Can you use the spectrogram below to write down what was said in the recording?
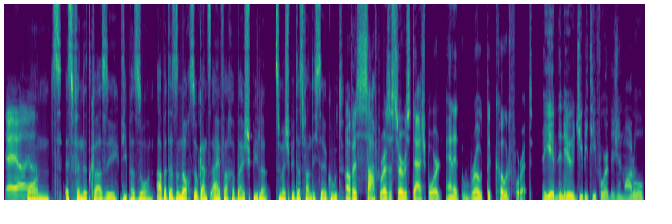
Ja, ja, ja. Und es findet quasi die Person. Aber das sind noch so ganz einfache Beispiele. Zum Beispiel, das fand ich sehr gut. of his software as a service dashboard, and it wrote the code for it. I gave the new GPT-4 Vision model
